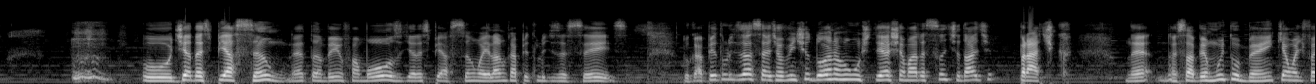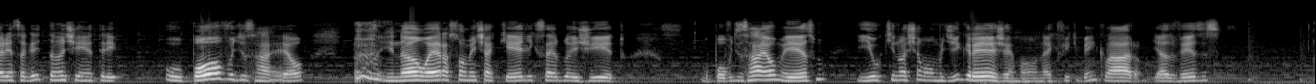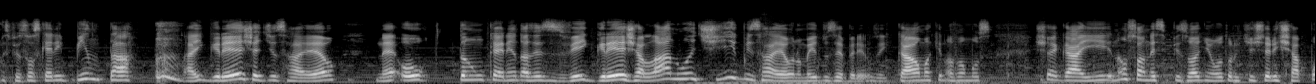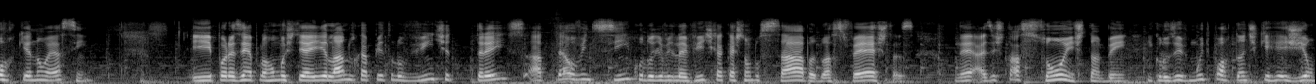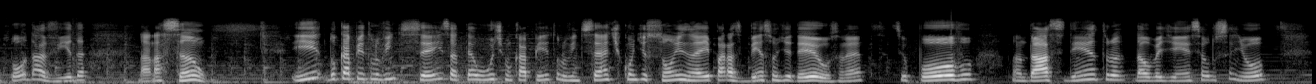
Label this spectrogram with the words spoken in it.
O dia da expiação, né? Também o famoso dia da expiação aí lá no capítulo 16. Do capítulo 17 ao 22 nós vamos ter a chamada santidade prática né, nós sabemos muito bem que é uma diferença gritante entre o povo de Israel e não era somente aquele que saiu do Egito, o povo de Israel mesmo e o que nós chamamos de igreja, irmão, né, que fique bem claro. E às vezes as pessoas querem pintar a igreja de Israel, né, ou estão querendo às vezes ver igreja lá no antigo Israel, no meio dos hebreus. E calma que nós vamos chegar aí, não só nesse episódio, em outro de Xerixá, porque não é assim. E, por exemplo, vamos ter aí lá no capítulo 23 até o 25 do livro de Levítico a questão do sábado, as festas, né, as estações também, inclusive muito importante que regiam toda a vida da nação. E do capítulo 26 até o último capítulo 27, condições aí para as bênçãos de Deus, né? Se o povo andasse dentro da obediência do Senhor,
